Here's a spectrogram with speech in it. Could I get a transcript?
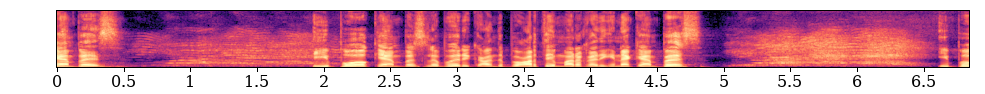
கேம்பஸ் இப்போ கேம்பஸில் போய் இருக்கு. அந்த வார்த்தையை மறக்காதீங்க. என்ன கேம்பஸ் இப்போ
